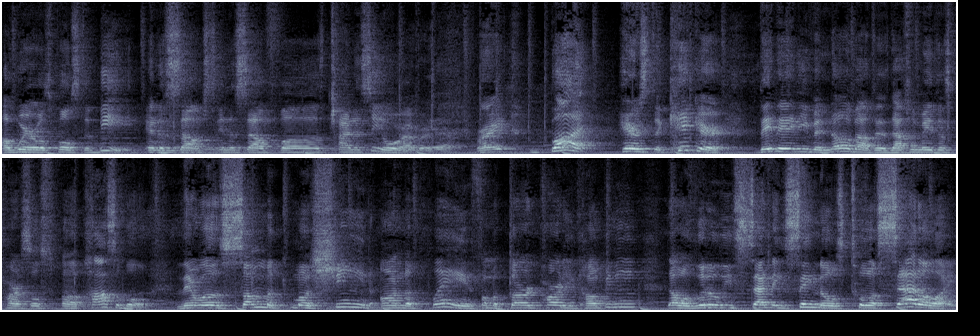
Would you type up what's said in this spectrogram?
of where it was supposed to be in the south in the south uh, China Sea or wherever Yeah. right? But here's the kicker: they didn't even know about this. That's what made this part so uh, possible. There was some ma- machine on the plane from a third-party company that was literally sending signals to a satellite.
